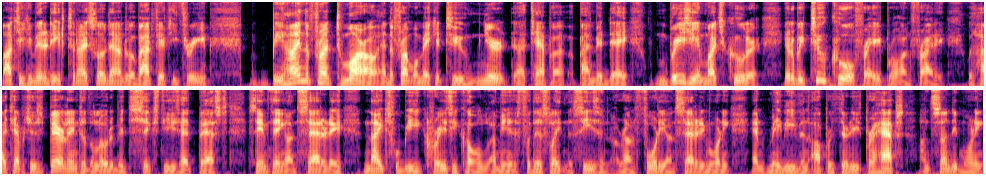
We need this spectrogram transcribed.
Lots of humidity. Tonight slow down to about 53. Behind the front tomorrow, and the front will make it to near uh, Tampa by midday, breezy and much cooler. It'll be too cool for April on Friday, with high temperatures barely into the low to mid 60s at best. Same thing on Saturday. Nights will be crazy cold. I mean, for this late in the season, around 40 on Saturday morning, and maybe even upper 30s perhaps on Sunday morning.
